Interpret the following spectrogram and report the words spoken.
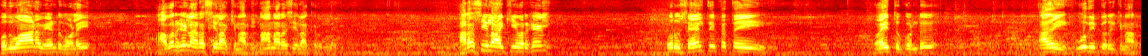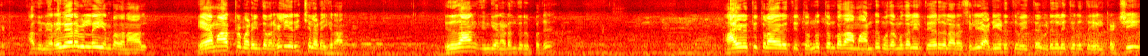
பொதுவான வேண்டுகோளை அவர்கள் அரசியலாக்கினார்கள். நான் அரசியலாக்கவில்லை. அரசியலாக்கியவர்கள் ஒரு செயல் திட்டத்தை வைத்துக்கொண்டு அதை ஊதி பெருக்கினார்கள் அது நிறைவேறவில்லை என்பதனால் ஏமாற்றம் அடைந்தவர்கள் எரிச்சல் அடைகிறார்கள். இதுதான் இங்கே நடந்திருப்பது. ஆயிரத்தி தொள்ளாயிரத்தி தொண்ணூத்தொன்பதாம் ஆண்டு முதன் முதலில் தேர்தல் அரசியலில் அடியெடுத்து வைத்த விடுதலை சிறுத்தைகள் கட்சி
